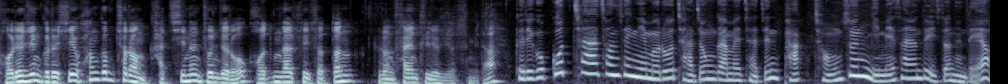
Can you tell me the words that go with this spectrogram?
버려진 그릇이 황금처럼 가치 있는 존재로 거듭날 수 있었던 그런 사연 들려주셨습니다. 그리고 꽃차 선생님으로 자존감을 찾은 박정순님의 사연도 있었는데요.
